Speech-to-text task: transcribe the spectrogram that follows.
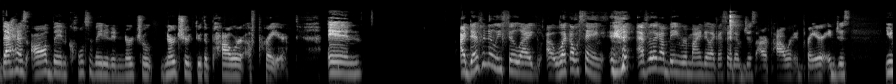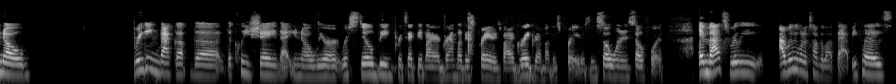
that has all been cultivated and nurtured nurtured through the power of prayer. And i definitely feel like uh, like i was saying i feel like i'm being reminded like i said of just our power in prayer and just you know bringing back up the the cliche that you know we're we're still being protected by our grandmother's prayers by our great grandmother's prayers and so on and so forth. And that's really i really want to talk about that because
